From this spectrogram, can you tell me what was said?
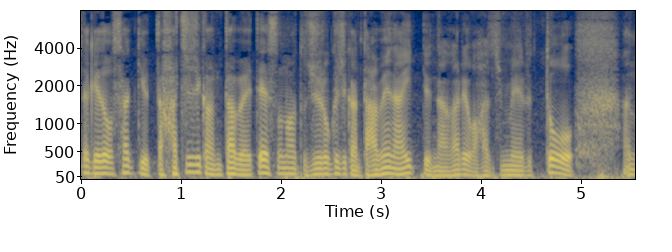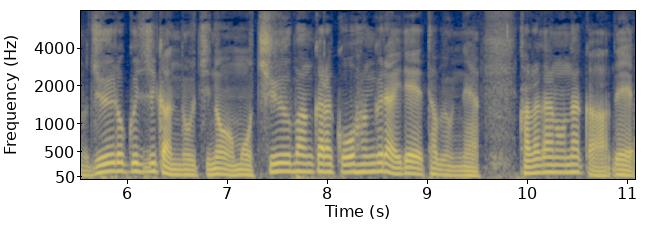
だけど、さっき言った8時間食べて、その後16時間食べないっていう流れを始めると、あの、16時間のうちのもう中盤から後半ぐらいで多分ね、体の中で、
